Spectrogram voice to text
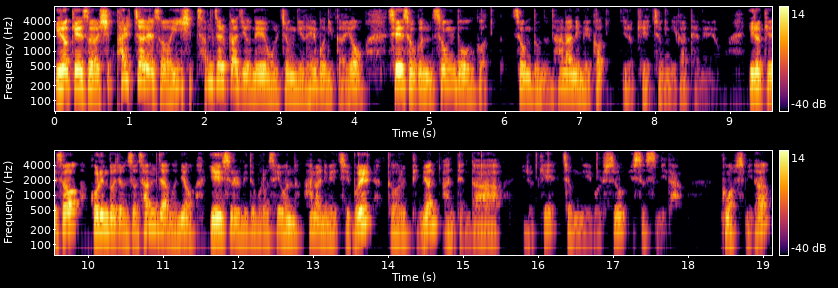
이렇게 해서 18절에서 23절까지의 내용을 정리를 해보니까요. 세속은 성도의 것, 성도는 하나님의 것 이렇게 정리가 되네요. 이렇게 해서 고린도전서 3장은요. 예수를 믿음으로 세운 하나님의 집을 더럽히면 안 된다. 이렇게 정리해 볼 수 있었습니다. 고맙습니다.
